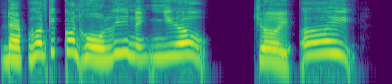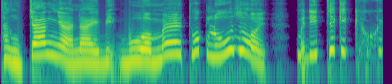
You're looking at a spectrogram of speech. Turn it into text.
đẹp hơn cái con hồ ly này nhiều. Trời ơi, thằng Trang nhà này bị bùa mê thuốc lú rồi. Mày đi thích cái, cái, cái,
